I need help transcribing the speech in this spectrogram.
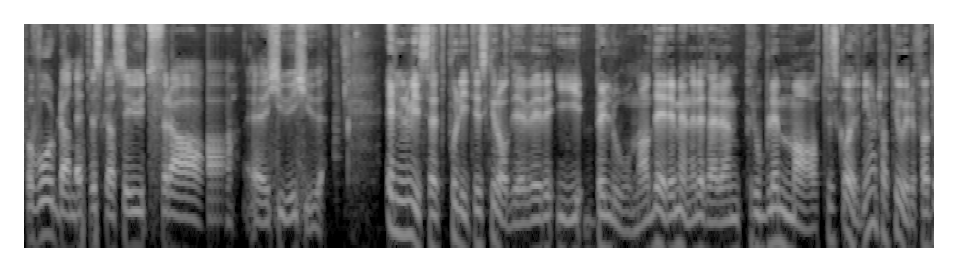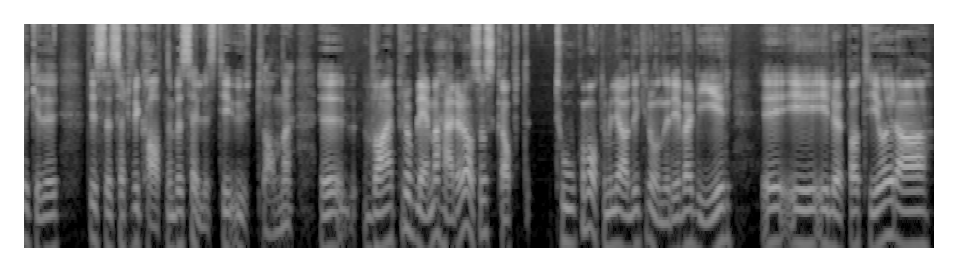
på hvordan dette skal se ut fra 2020. Ellen Wiseth, politisk rådgiver i Bellona. Dere mener dette er en problematisk ordning, har tatt til orde for at ikke disse sertifikatene bør selges til utlandet. Hva er problemet? Her er det altså skapt 2,8 milliarder kroner i verdier eh, i, i løpet av ti år av,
